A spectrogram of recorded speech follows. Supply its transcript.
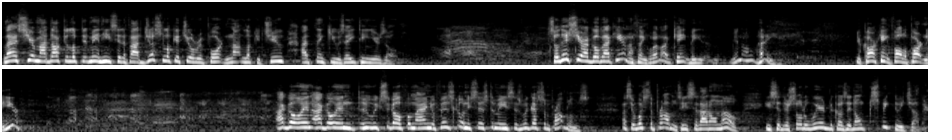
Last year, my doctor looked at me and he said, If I just look at your report and not look at you, I'd think you was 18 years old. So this year I go back in. I think, well, I can't be, you know, hey, your car can't fall apart in a year. I go in, I go in two weeks ago for my annual physical, and he says to me, he says, "We've got some problems. I said, what's the problems? He said, I don't know. He said, they're sort of weird because they don't speak to each other.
